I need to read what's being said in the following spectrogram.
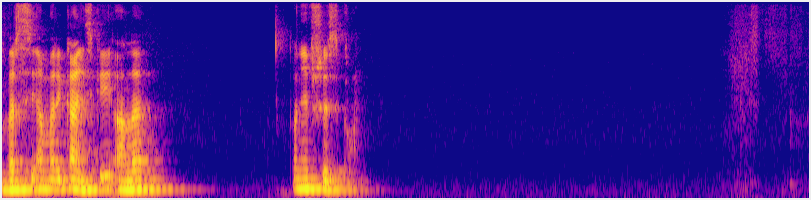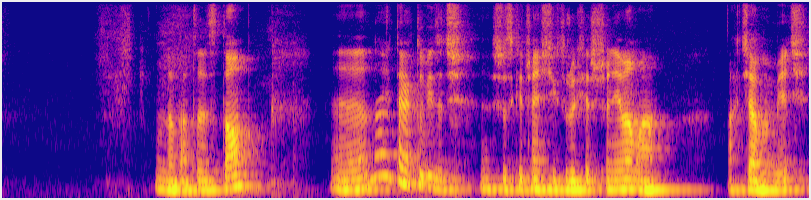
W wersji amerykańskiej, ale to nie wszystko. Dobra, to jest to. Yy, No i tak jak tu widać, wszystkie części, których jeszcze nie mam, a, a chciałbym mieć.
